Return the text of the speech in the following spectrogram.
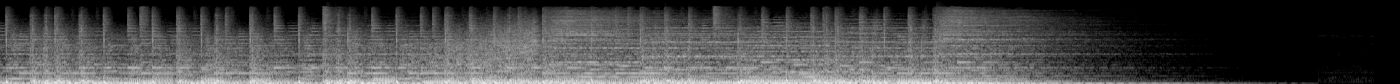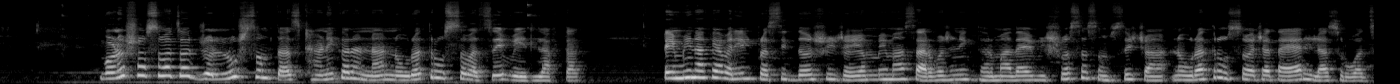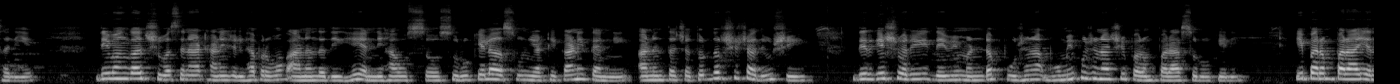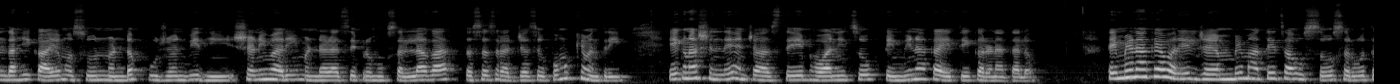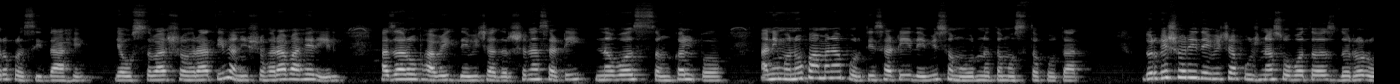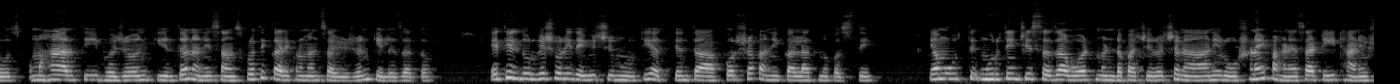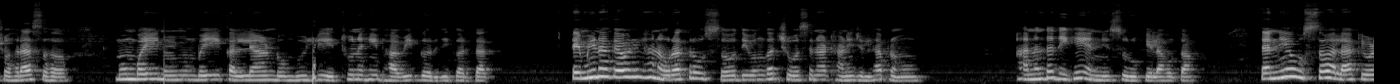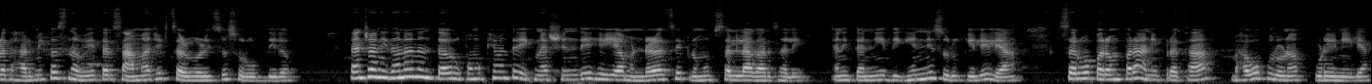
गणेशोत्सवाचा जल्लोष संपताच ठाणेकरांना नवरात्र उत्सवाचे वेध लागतात. टेंभी नाक्यावरील प्रसिद्ध श्री जयंबेमा सार्वजनिक धर्मादाय विश्वस्त संस्थेच्या नवरात्र उत्सवाच्या तयारीला सुरुवात झाली आहे दिवंगत शिवसेना ठाणे जिल्हाप्रमुख आनंद दिघे यांनी हा उत्सव सुरू केला असून या ठिकाणी त्यांनी अनंत चतुर्दशीच्या दिवशी दीर्घेश्वरी देवी मंडप पूजना भूमिपूजनाची परंपरा सुरू केली. ही परंपरा यंदाही कायम असून मंडप पूजन विधी शनिवारी मंडळाचे प्रमुख सल्लागार तसंच राज्याचे उपमुख्यमंत्री एकनाथ शिंदे यांच्या हस्ते भवानी चौक टेंबिनाका येथे करण्यात आलं. टेंबिनाक्यावरील जयंबे मातेचा उत्सव सर्वत्र प्रसिद्ध आहे. या उत्सवात शहरातील आणि शहराबाहेरील हजारो भाविक देवीच्या दर्शनासाठी नवस संकल्प आणि मनोकामना पूर्तीसाठी देवीसमोर नतमस्तक होतात. दुर्गेश्वरी देवीच्या पूजनासोबतच दररोज महाआरती भजन कीर्तन आणि सांस्कृतिक कार्यक्रमांचं आयोजन केलं जातं. येथील दुर्गेश्वरी देवीची मूर्ती अत्यंत आकर्षक आणि कलात्मक असते. या मूर्ती मूर्तींची सजावट मंडपाची रचना आणि रोषणाई पाहण्यासाठी ठाणे शहरासह मुंबई नवी मुंबई कल्याण डोंबिवली येथूनही भाविक गर्दी करतात. टेंबीनाक्यावरील हा नवरात्र उत्सव दिवंगत शिवसेना ठाणे जिल्हाप्रमुख आनंद दिघे यांनी सुरू केला होता. त्यांनी या उत्सवाला केवळ धार्मिकच नव्हे तर सामाजिक चळवळीचं स्वरूप दिलं. त्यांच्या निधनानंतर उपमुख्यमंत्री एकनाथ शिंदे हे या मंडळाचे प्रमुख सल्लागार झाले आणि त्यांनी दिघेंनी सुरू केलेल्या सर्व परंपरा आणि प्रथा भावपूर्ण पुढे नेल्या.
